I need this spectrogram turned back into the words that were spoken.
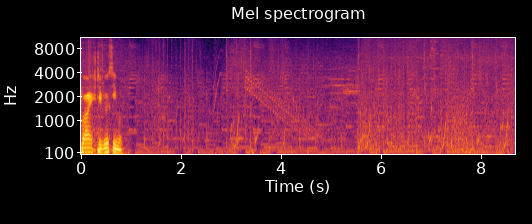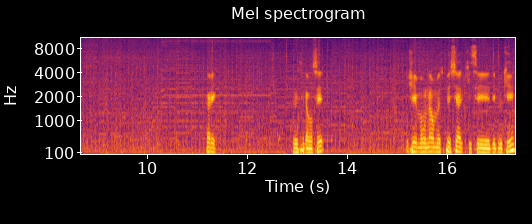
Je t'ai vu aussi moi. Allez. Je vais essayer d'avancer. J'ai mon arme spéciale qui s'est débloquée.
